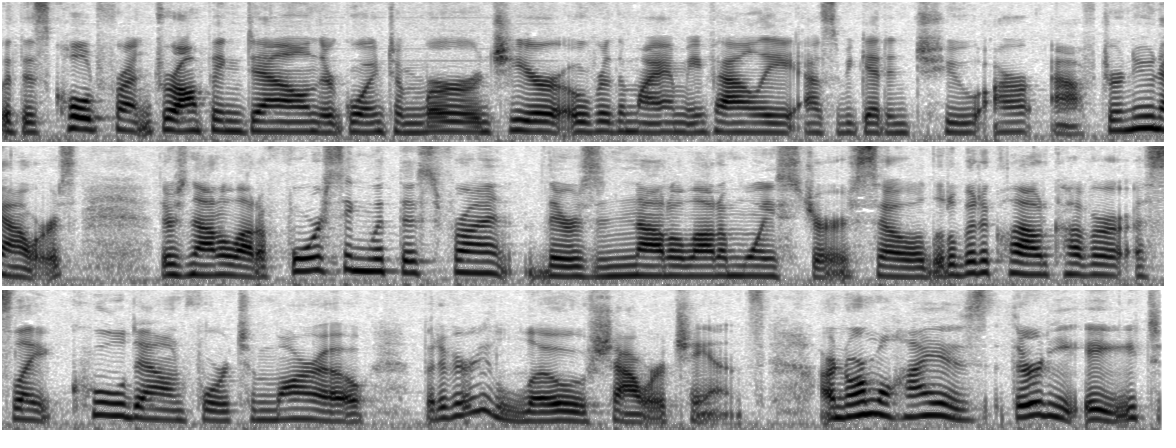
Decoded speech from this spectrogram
With this cold front dropping down, they're going to merge here over the Miami Valley as we get into our afternoon hours. There's not a lot of forcing with this front. There's not a lot of moisture. So a little bit of cloud cover, a slight cool down for tomorrow, but a very low shower chance. Our normal high is 38.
